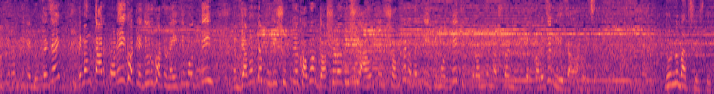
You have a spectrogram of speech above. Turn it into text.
ভিতরের দিকে ঢুকে যায় এবং তারপরেই ঘটে দুর্ঘটনা। ইতিমধ্যেই যেমনটা পুলিশ সূত্রে খবর, দশেরও বেশি আহতের সংখ্যা তাদেরকে ইতিমধ্যেই চিত্তরঞ্জন ন্যাশনাল মেডিকেল কলেজে নিয়ে যাওয়া হয়েছে। ধন্যবাদ সুস্মিত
